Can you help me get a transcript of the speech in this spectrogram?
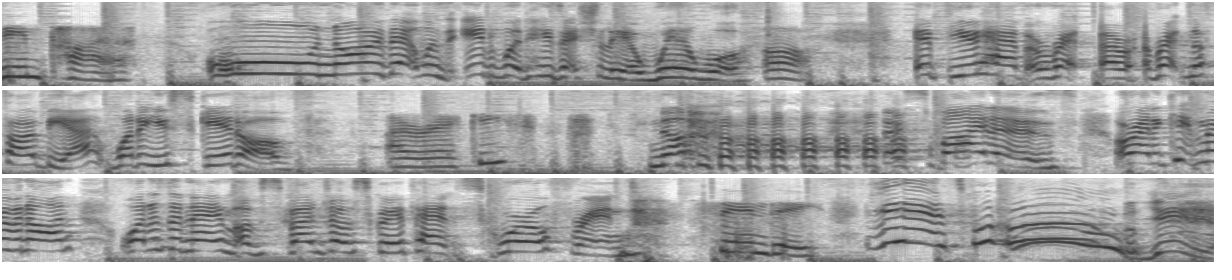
Vampire. Oh, no, that was Edward. He's actually a werewolf. Oh, If you have ara- arachnophobia, what are you scared of? Iraqis. No, no spiders. All right, I keep moving on. What is the name of SpongeBob SquarePants' squirrel friend? Sandy. Yes, woohoo! Yeah.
